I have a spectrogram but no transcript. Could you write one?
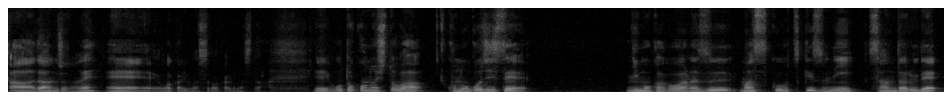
ああ男女のね、えー、分かりました分かりました、えー、男の人はこのご時世にもかかわらずマスクをつけずにサンダルで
